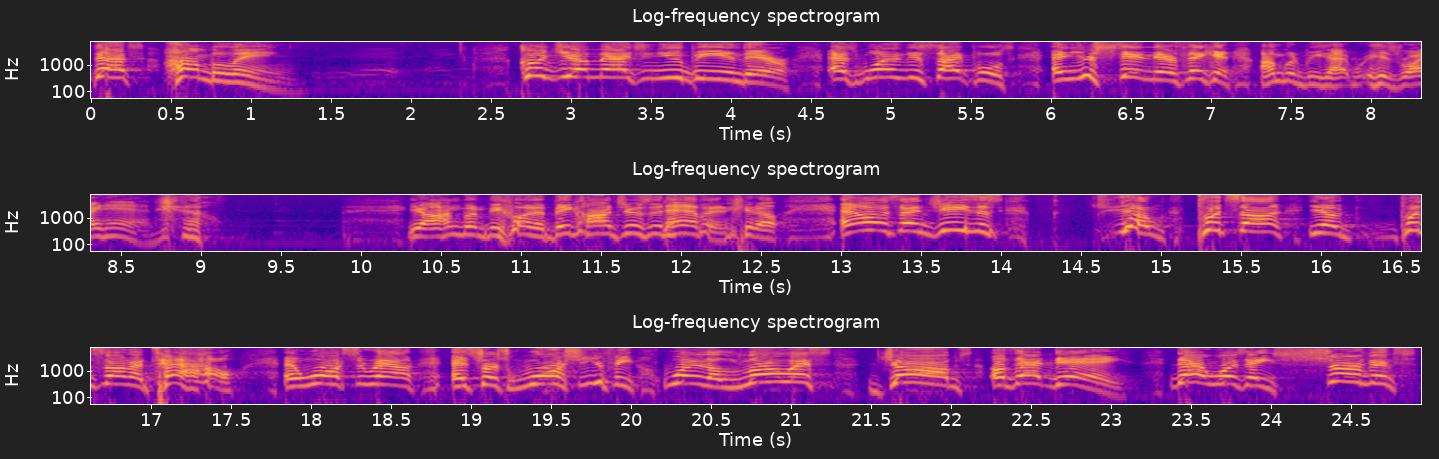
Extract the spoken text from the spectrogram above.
That's humbling. Could you imagine you being there as one of the disciples and you're sitting there thinking, I'm going to be at his right hand, you know? You know, I'm going to be one of the big honchos in heaven, you know. And all of a sudden, Jesus, you know, puts on, you know, puts on a towel and walks around and starts washing your feet. One of the lowest jobs of that day. That was a servant's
